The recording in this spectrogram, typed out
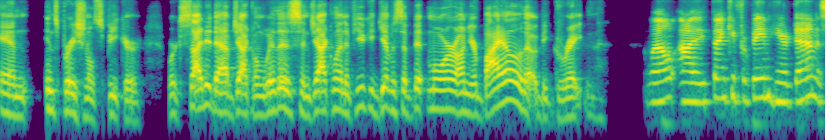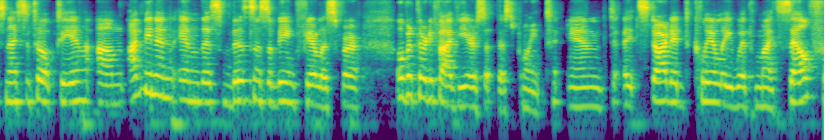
and inspirational speaker. We're excited to have Jacqueline with us. And Jacqueline, if you could give us a bit more on your bio, that would be great. Well, I thank you for being here, Dan. It's nice to talk to you. Um, I've been in, in this business of being fearless for over 35 years at this point. And it started clearly with myself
